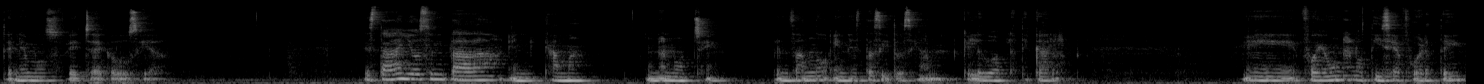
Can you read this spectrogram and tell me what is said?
tenemos fecha de caducidad. Estaba yo sentada en mi cama una noche pensando en esta situación que les voy a platicar. Eh, fue una noticia fuerte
